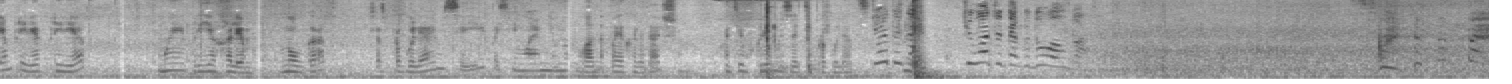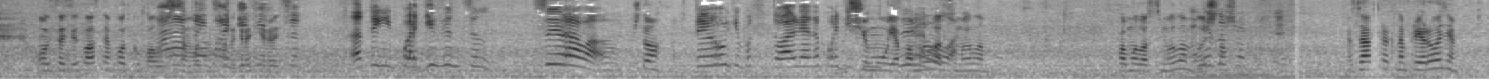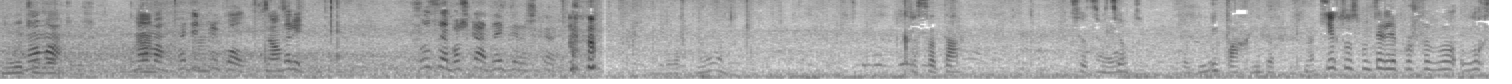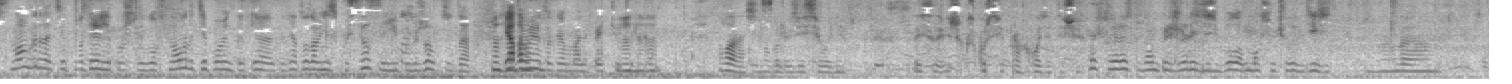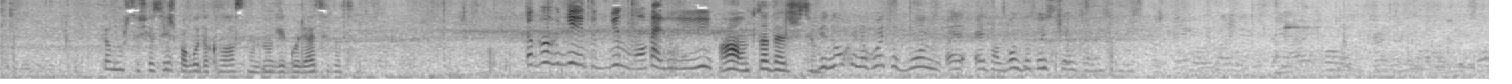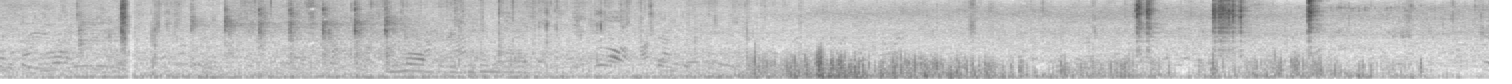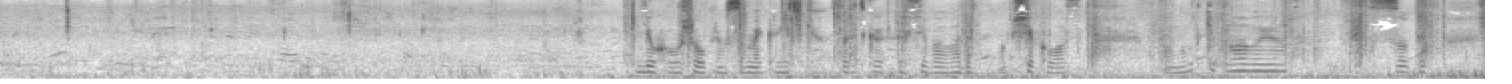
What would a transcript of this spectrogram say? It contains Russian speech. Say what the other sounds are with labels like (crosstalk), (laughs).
Всем привет-привет! Мы приехали в Новгород. Сейчас прогуляемся и поснимаем немного. Ладно, поехали дальше. Хотим в Кремль зайти прогуляться. Чего ты так, чего ты так долго? О, кстати, классная фотку получится, А, можно сфотографировать. А ты не продефицировала. Что? Ты руки после туалета. Почему? Я помыла с мылом. Помыла с мылом, вышла. Завтрак на природе. Ну, очень Мама. жарко. Мама, хотеть прикол. Ну. Смотри. Лысая башка, дай пирожка. Красота. Все цветет и пахнет. Те, кто смотрели прошлый влог с Новгорода, те смотрели прошлый влог с Новгорода, те помнят, как я, как я туда вниз спустился и побежал туда. Я там видел такая маленькая тетелька. Ну ладно, сегодня много людей сегодня. Здесь, видишь, экскурсии проходят еще. В прошлый раз, когда мы приезжали, здесь было максимум человек 10. Ну да. Потому что сейчас, видишь, погода классная, многие гулять идут. Так а где этот бинокль? А, он туда дальше все. Бинокль находится вон, э, это, вон за той стенкой. Ушел прям с самой к речке. Смотрите, какая красивая вода. Вообще класс. Там утки плавают. Супер.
